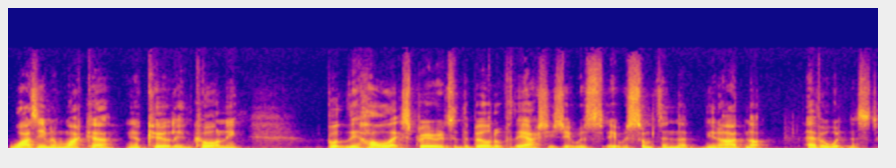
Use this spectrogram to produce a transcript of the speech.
Wasim and Waqar, you know, Curtly and Courtney. But the whole experience of the build up for the Ashes, it was it was something that you know I'd not ever witnessed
